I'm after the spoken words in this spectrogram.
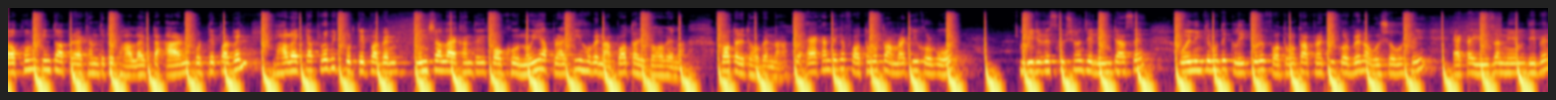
তখন কিন্তু আপনারা এখান থেকে ভালো একটা আর্ন করতে পারবেন। ভালো একটা প্রফিট করতে পারবেন। ইনশাল্লাহ এখান থেকে কখনোই আপনারা কী হবে না, প্রতারিত হবে না, প্রতারিত হবে না। তো এখান থেকে প্রথমত আমরা কি করব? ভিডিও ডিসক্রিপশনে যে লিঙ্কটা আছে ওই লিঙ্কের মধ্যে ক্লিক করে প্রথমত আপনারা কী করবেন? অবশ্যই অবশ্যই একটা ইউজার নেম দিবেন।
